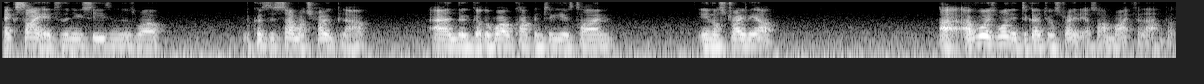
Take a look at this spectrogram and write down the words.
excited for the new season as well, because there's so much hope now, and they've got the World Cup in two years' time, in Australia. I, I've always wanted to go to Australia, so I might for that, but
